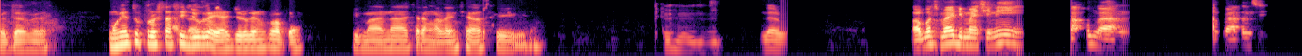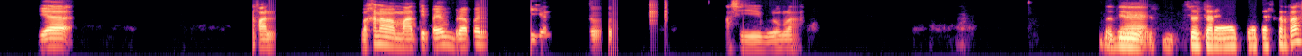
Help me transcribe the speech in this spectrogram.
Betul, betul. Mungkin itu frustasi Agak- juga ya Jurgen Klopp ya. Gimana cara ngalahin Chelsea? gitu. Mhm. Bener. Walaupun sebenarnya di match ini aku nggak kelihatan sih. Dia Van bahkan sama Matip aja berapa kan? Masih belum lah. Berarti Ya. secara di atas kertas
